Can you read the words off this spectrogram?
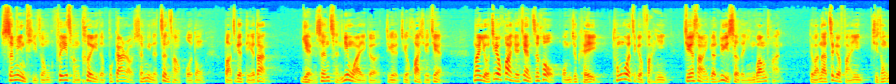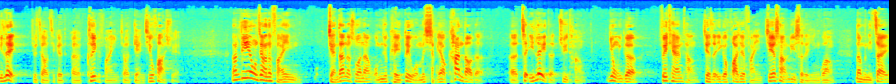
生命体中非常特异的不干扰生命的正常活动，把这个叠氮衍生成另外一个这个这个化学键。那有这个化学键之后，我们就可以通过这个反应接上一个绿色的荧光团，对吧？那这个反应其中一类就叫这个呃 click 反应，叫点击化学。那利用这样的反应，简单的说呢，我们就可以对我们想要看到的呃这一类的聚糖，用一个非天然糖接着一个化学反应接上绿色的荧光。那么你在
